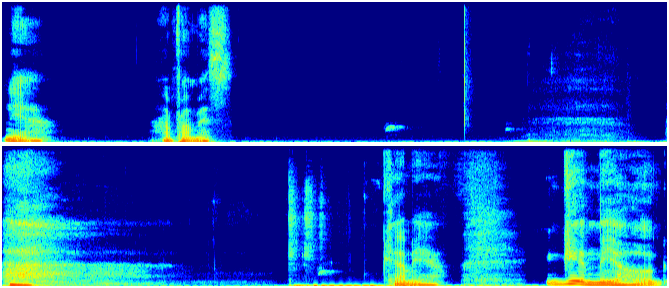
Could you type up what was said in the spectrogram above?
Yeah, I promise. Come here. Give me a hug.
